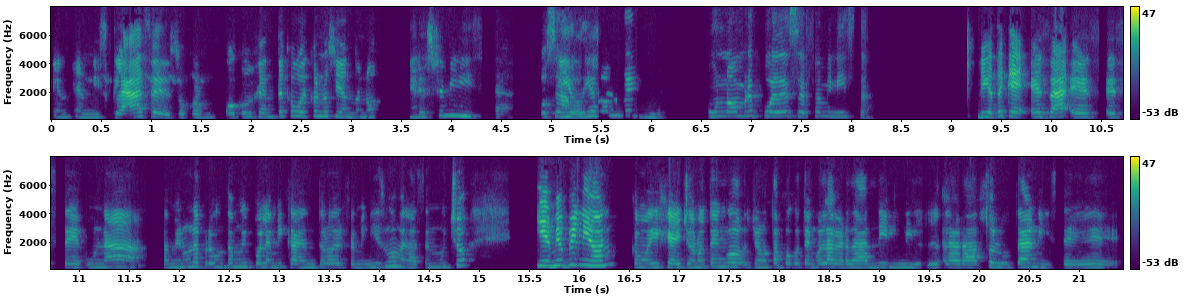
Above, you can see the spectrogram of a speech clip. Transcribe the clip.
en, en, mis clases o con, o con, gente que voy conociendo, ¿no? Eres feminista. O sea, un hombre, un hombre puede ser feminista. Fíjate que esa es este, una, también una pregunta muy polémica dentro del feminismo, me la hacen mucho. Y en mi opinión, como dije, yo no tengo, yo no tampoco tengo la verdad, ni, la verdad absoluta, ni sé,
